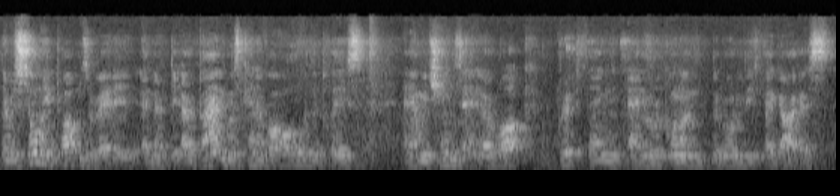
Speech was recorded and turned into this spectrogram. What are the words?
there was so many problems already, and our, our band was kind of all over the place. And then we changed it into a rock group thing, and we were going on the road with these big artists.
